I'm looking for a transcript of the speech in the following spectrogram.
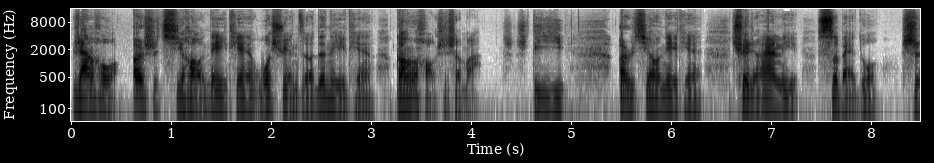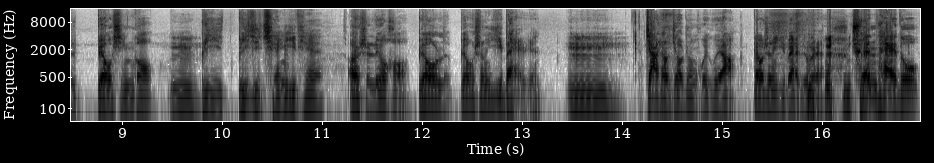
然后二十七号那一天，我选择的那一天刚好是什么？是第一，二十七号那天确诊案例四百多，是飙新高。嗯比比起前一天二十六号飙了飙升一百人，嗯加上校正回归啊，飙升一百多人，全台都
